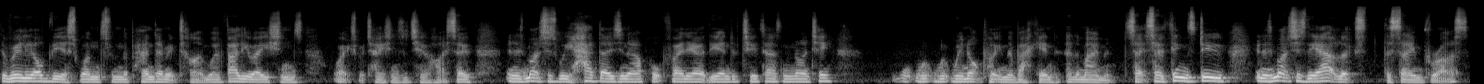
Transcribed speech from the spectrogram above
the really obvious ones from the pandemic time, where valuations or expectations are too high. So, in as much as we had those in our portfolio at the end of 2019, we're not putting them back in at the moment. So, so things do, in as much as the outlook's the same for us,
